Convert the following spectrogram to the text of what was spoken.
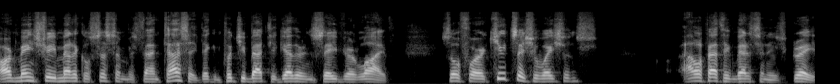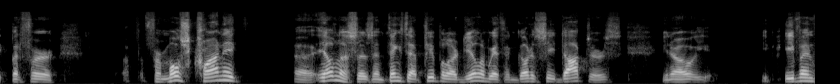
our mainstream medical system is fantastic. They can put you back together and save your life. So for acute situations, allopathic medicine is great, but for for most chronic uh, illnesses and things that people are dealing with and go to see doctors, you know, even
